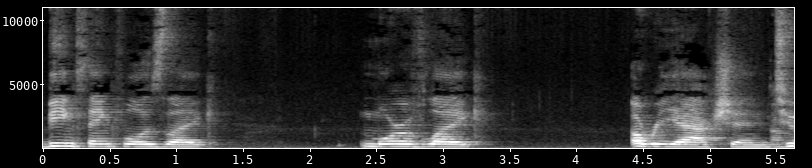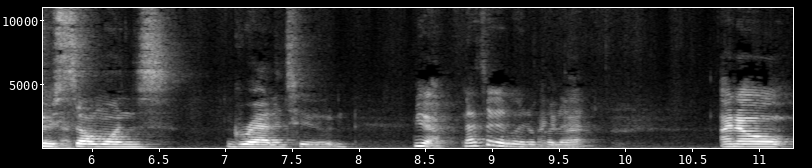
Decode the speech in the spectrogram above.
being thankful is like more of like a reaction Okay, to gotcha. someone's gratitude. Yeah. That's a good way to I put it. that. I know,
